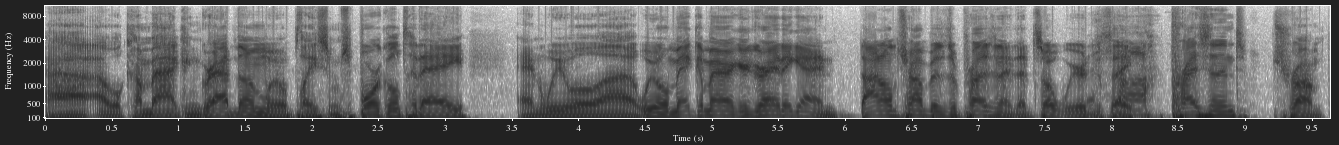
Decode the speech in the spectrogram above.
Uh, I will come back and grab them. We will play some Sporcle today. And we will uh, we will make America great again. Donald Trump is the president. That's so weird to say. President Trump.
